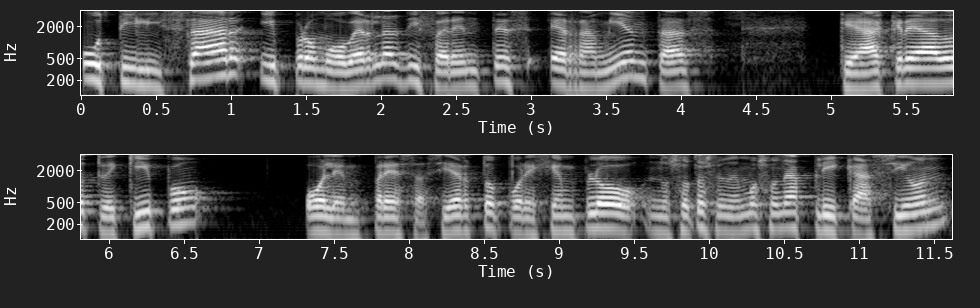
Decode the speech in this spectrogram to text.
utilizar y promover las diferentes herramientas que ha creado tu equipo o la empresa, ¿cierto? Por ejemplo, nosotros tenemos una aplicación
